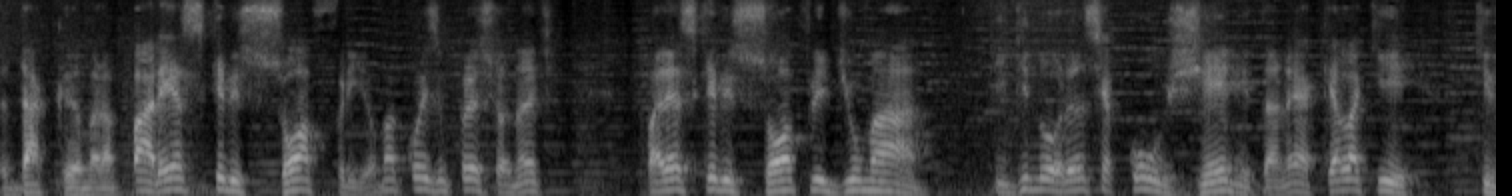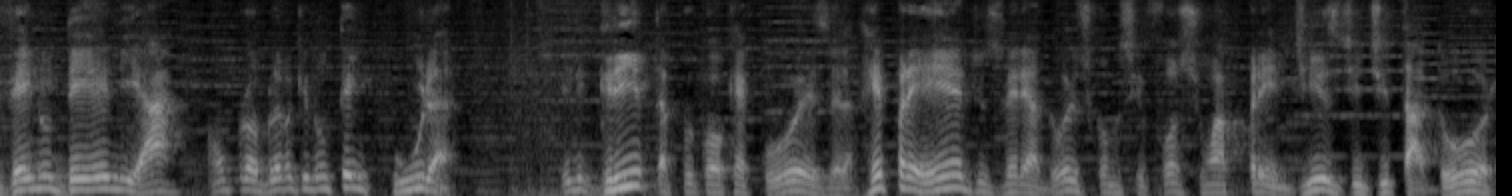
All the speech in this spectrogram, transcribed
da Câmara. Parece que ele sofre, é uma coisa impressionante, parece que ele sofre de uma ignorância congênita, né? Aquela que que vem no DNA. É um problema que não tem cura. Ele grita por qualquer coisa, repreende os vereadores como se fosse um aprendiz de ditador,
